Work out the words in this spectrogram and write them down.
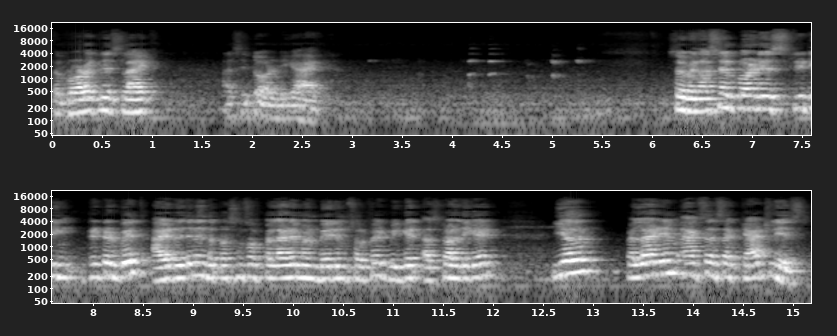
the product is like acetaldehyde. So when acetyl chloride is treating, treated with hydrogen in the presence of palladium and barium sulfate, we get acetaldehyde. Here palladium acts as a catalyst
